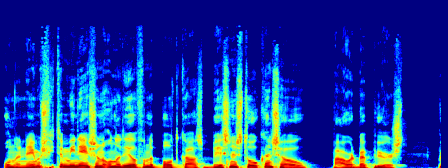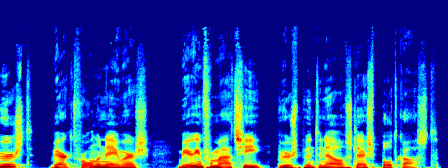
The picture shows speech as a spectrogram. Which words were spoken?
Ondernemersvitamine is een onderdeel van de podcast Business Talk Zo, powered by Purst. Purst werkt voor ondernemers. Meer informatie, purst.nl slash podcast.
